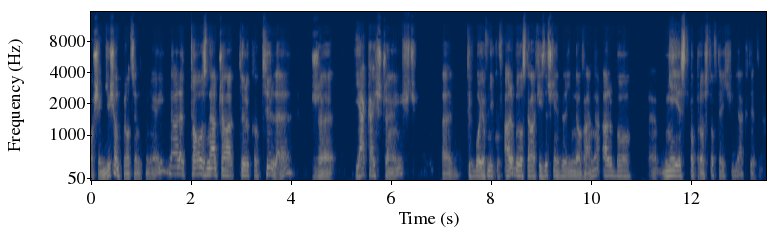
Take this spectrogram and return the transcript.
80% mniej, no ale to oznacza tylko tyle, że jakaś część E, tych bojowników albo została fizycznie wyeliminowana, albo e, nie jest po prostu w tej chwili aktywna.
